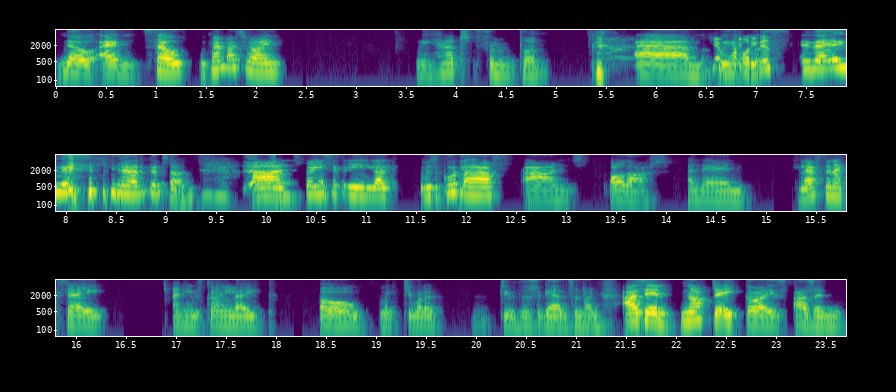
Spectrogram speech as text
no, um, so we went back to Ryan. We had some fun. Um, we had coitus. we had a good time, and basically, like it was a good laugh and all that. And then he left the next day, and he was kind of like, "Oh, like, do you want to do this again sometime?" As in, not date guys, as in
